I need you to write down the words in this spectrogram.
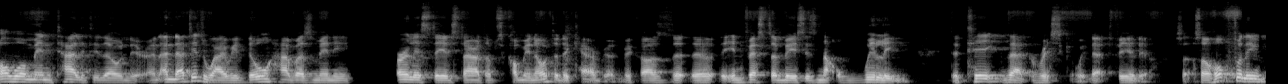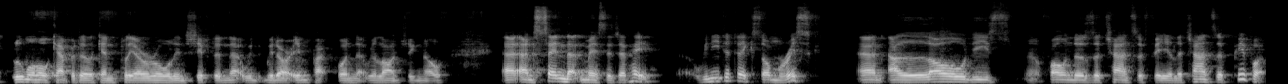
our mentality down there. And, and that is why we don't have as many early stage startups coming out of the Caribbean because the, the, the investor base is not willing to take that risk with that failure. So, so hopefully Mahoe Capital can play a role in shifting that with, with our impact fund that we're launching now and send that message that, hey, we need to take some risk and allow these you know, founders a chance to fail, a chance to pivot.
